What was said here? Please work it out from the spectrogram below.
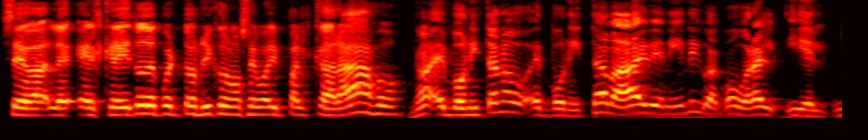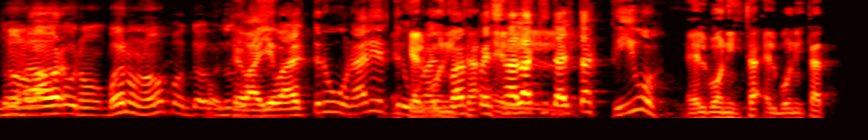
Se va, le- el crédito de Puerto Rico no se va a ir para el carajo. No, el bonita no, el bonita va a venir y va a cobrar. Y el No, no, ahora- no, bueno, no. pues, pues, no- te va a llevar al tribunal y el tribunal va a empezar a el- quitarte activos. El bonista, el bonista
